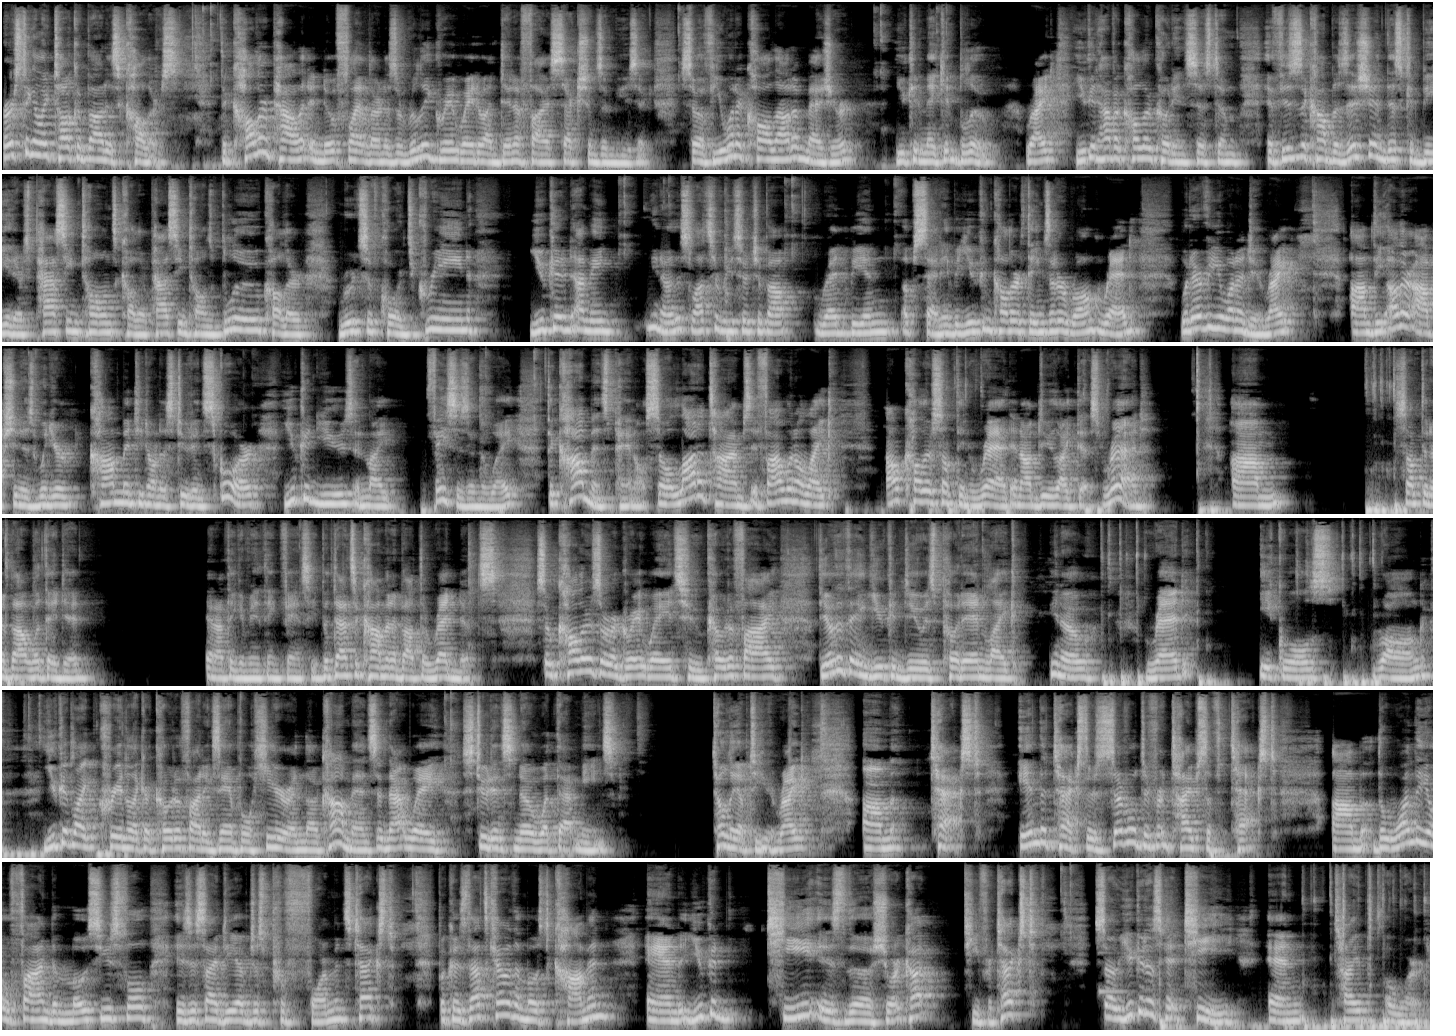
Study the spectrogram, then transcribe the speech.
First thing I like to talk about is colors. The color palette in Noteflight Learn is a really great way to identify sections of music. So if you want to call out a measure, you can make it blue right? You can have a color coding system. If this is a composition, this could be there's passing tones, color passing tones blue, color roots of chords green. You could, I mean, you know, there's lots of research about red being upsetting, but you can color things that are wrong red, whatever you want to do, right? Um, the other option is when you're commenting on a student's score, you could use, and my face is in the way, the comments panel. So a lot of times, if I want to like, I'll color something red and I'll do like this red, um, something about what they did. And I think of anything fancy, but that's a comment about the red notes. So colors are a great way to codify. The other thing you can do is put in like, you know, red equals wrong. You could like create like a codified example here in the comments, and that way students know what that means. Totally up to you, right? Um, text in the text, there's several different types of text. Um, the one that you'll find the most useful is this idea of just performance text, because that's kind of the most common. And you could, T is the shortcut, T for text. So you could just hit T and type a word.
